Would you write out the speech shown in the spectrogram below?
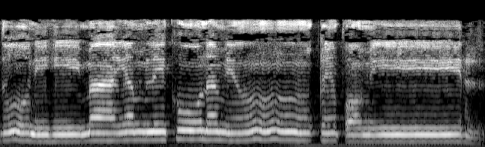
دونه ما يملكون من قطمير.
